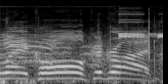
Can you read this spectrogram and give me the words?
way, Cole. Good run.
